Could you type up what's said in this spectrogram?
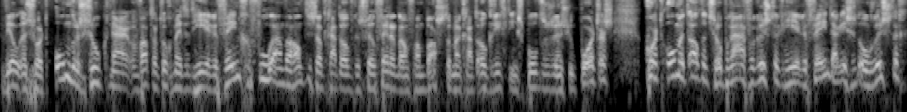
wil een soort onderzoek naar wat er toch met het Heerenveen gevoel aan de hand is. Dat gaat overigens veel verder dan Van Basten. Maar gaat ook richting sponsors en supporters. Kortom, het altijd zo brave, rustige Heerenveen. Daar is het onrustig.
